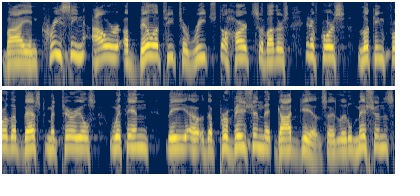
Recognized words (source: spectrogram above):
by increasing our ability to reach the hearts of others, and of course, looking for the best materials within the, uh, the provision that God gives. Uh, little missions,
